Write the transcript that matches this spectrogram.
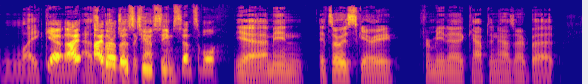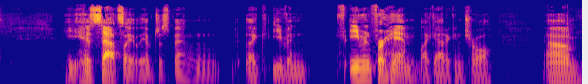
like Yeah, I, as either of those two captain. seem sensible. Yeah, I mean, it's always scary for me to captain Hazard, but he, his stats lately have just been like even even for him like out of control. Um,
